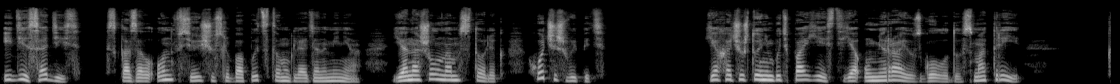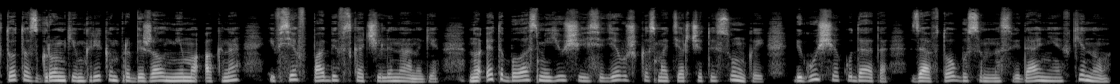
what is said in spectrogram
«Иди, садись», — сказал он, все еще с любопытством глядя на меня. «Я нашел нам столик. Хочешь выпить?» «Я хочу что-нибудь поесть. Я умираю с голоду. Смотри». Кто-то с громким криком пробежал мимо окна, и все в пабе вскочили на ноги. Но это была смеющаяся девушка с матерчатой сумкой, бегущая куда-то, за автобусом, на свидание, в кино.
